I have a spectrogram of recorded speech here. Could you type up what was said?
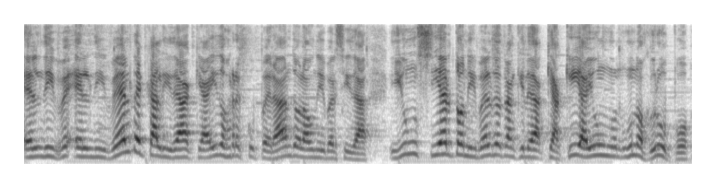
el nivel, el nivel de calidad que ha ido recuperando la universidad y un cierto nivel de tranquilidad, que aquí hay unos grupos,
